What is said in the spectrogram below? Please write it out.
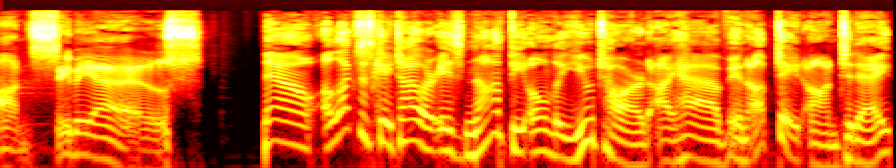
on CBS. Now, Alexis K. Tyler is not the only Utard I have an update on today.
